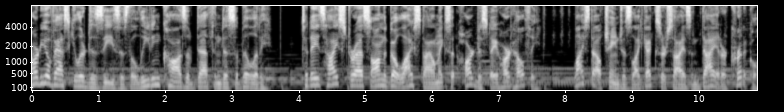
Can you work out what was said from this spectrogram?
Cardiovascular disease is the leading cause of death and disability. Today's high stress, on the go lifestyle makes it hard to stay heart healthy. Lifestyle changes like exercise and diet are critical.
